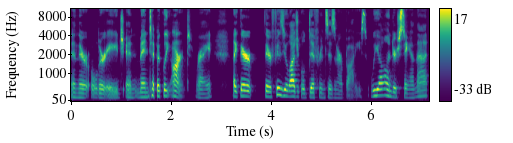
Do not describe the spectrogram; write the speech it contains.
in their older age and men typically aren't right? Like there there are physiological differences in our bodies. We all understand that.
